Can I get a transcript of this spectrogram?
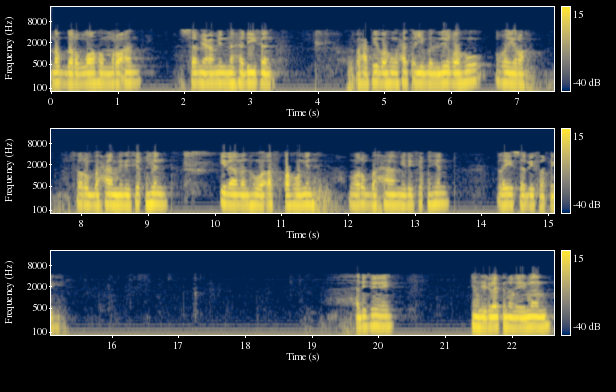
"Naddarallahu imra'an sami'a minna hadithan." وحفظه حتى يبلغه غيره فرب حامل فقه إلى من هو أفقه منه ورب حامل فقه ليس بفقه Hadis ini yang diriwayatkan oleh Imam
